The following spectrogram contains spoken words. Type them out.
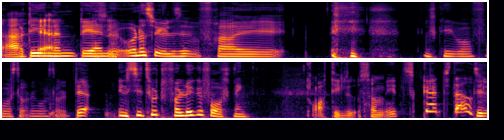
Ah, og det er, ja. en, anden, det er en undersøgelse fra... Øh, nu skal hvor, hvor står det? Hvor står det? Der. Institut for Lykkeforskning. Åh, det lyder som et skønt sted. Det,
